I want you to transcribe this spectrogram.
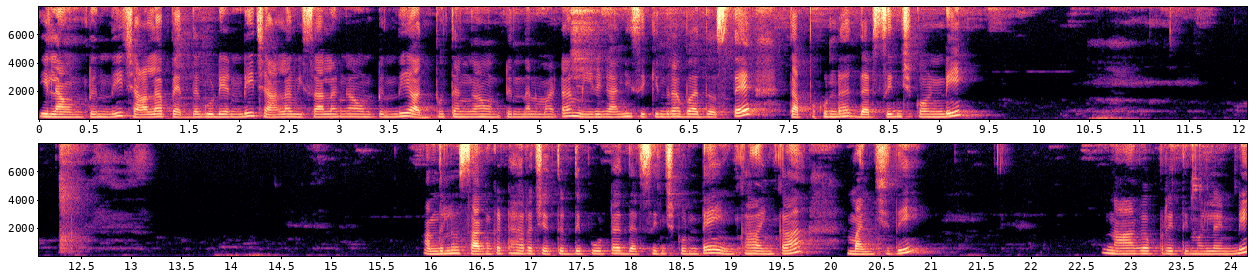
ఇలా ఉంటుంది. చాలా పెద్ద గుడి అండి. చాలా విశాలంగా ఉంటుంది. అద్భుతంగా ఉంటుందన్నమాట. మీరు కానీ సికింద్రాబాద్ వస్తే తప్పకుండా దర్శించుకోండి. అందులో సంకటహార చతుర్థి పూట దర్శించుకుంటే ఇంకా ఇంకా మంచిది. నాగప్రతిమలండి.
